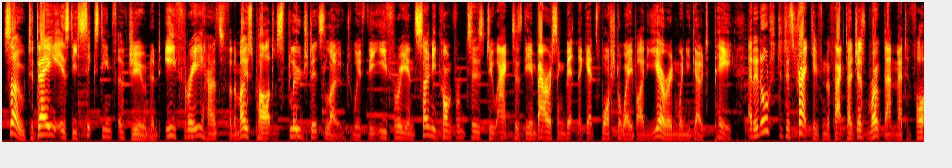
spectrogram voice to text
So, today is the 16th of June, and E3 has, for the most part, splooged its load, with the E3 and Sony conferences to act as the embarrassing bit that gets washed away by the urine when you go to pee. And in order to distract you from the fact I just wrote that metaphor,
